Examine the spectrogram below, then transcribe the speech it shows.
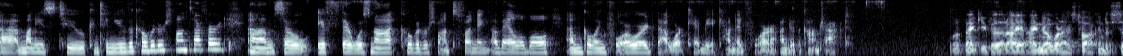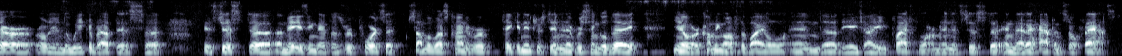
uh, monies to continue the COVID response effort. Um, so if there was not COVID response funding available um, going forward, that work can be accounted for under the contract. Well, thank you for that. I, I know when I was talking to Sarah earlier in the week about this, uh, it's just uh, amazing that those reports that some of us kind of are taking interest in every single day, you know, are coming off the VITL and uh, the HIE platform. And it's just, uh, and that it happened so fast.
